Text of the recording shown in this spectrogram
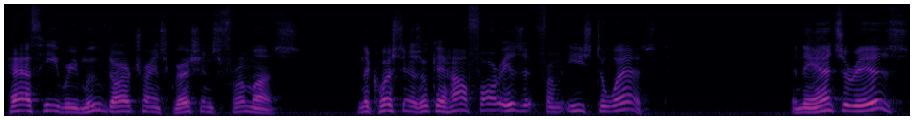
hath he removed our transgressions from us. And the question is okay, how far is it from east to west? And the answer is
